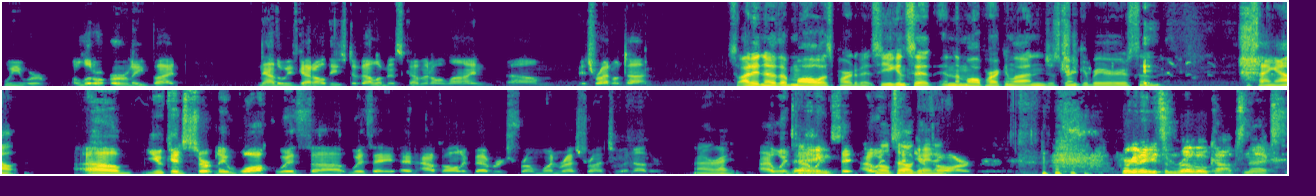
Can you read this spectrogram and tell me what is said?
We were a little early, but now that we've got all these developments coming online, um, it's right on time. So I didn't know the mall was part of it. So you can sit in the mall parking lot and just drink your beers and just hang out. Um, you can certainly walk with uh, with a an alcoholic beverage from one restaurant to another. All right. I wouldn't. Dang. I wouldn't sit. I wouldn't sit in your car. We're gonna need some RoboCops next.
